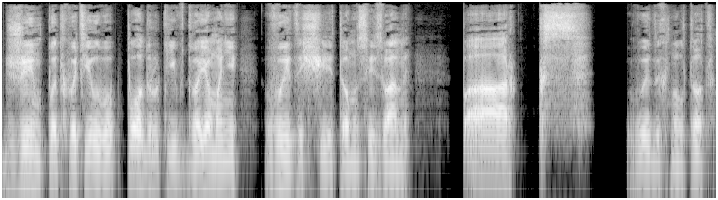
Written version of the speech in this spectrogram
Джим подхватил его под руки, и вдвоем они вытащили Томаса из ванны. «Паркс!» — выдохнул тот.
